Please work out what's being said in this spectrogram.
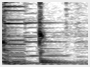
you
